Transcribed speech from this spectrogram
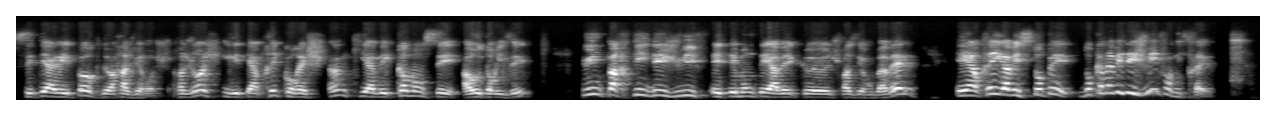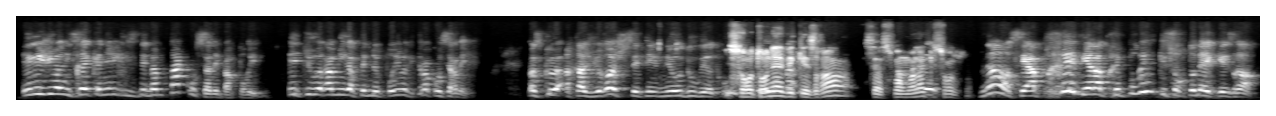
c'était à l'époque de Hachverosh. Hachverosh, il était après Koresh I qui avait commencé à autoriser. Une partie des juifs était montée avec, euh, je crois, Zerubbabel, et après il avait stoppé. Donc on avait des juifs en Israël. Et les juifs en Israël, ils n'étaient même pas concernés par Purim. Et tu verras mis la fête de Purim, ils n'étaient pas concernés. Parce que Hachverosh, c'était Néodou. Ils sont retournés avec Ezra, c'est à ce moment-là qu'ils sont. Non, c'est après, bien après Purim, qu'ils sont retournés avec Ezra.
